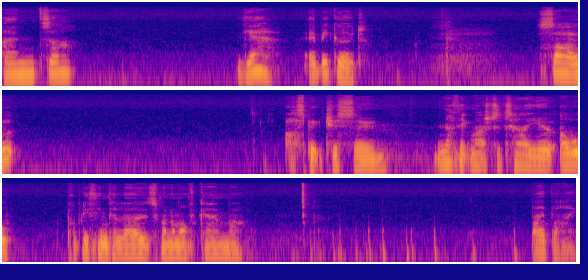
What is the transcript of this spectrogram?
And, uh, yeah, it'd be good. So, I'll speak to you soon. Nothing much to tell you. I will Probably think of loads when I'm off camera. Bye bye.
